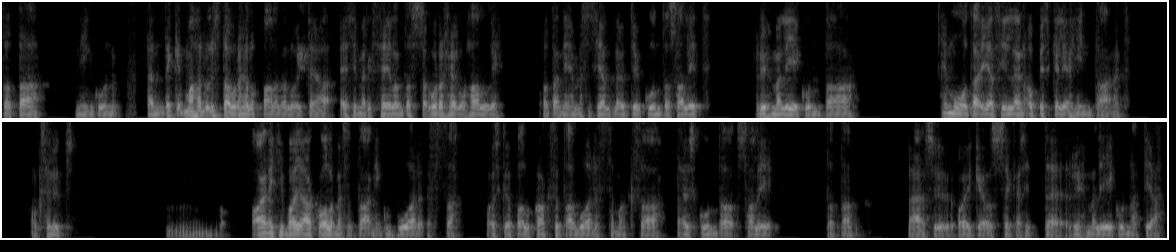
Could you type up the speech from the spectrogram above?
tota, niin kuin, tämän teke, mahdollista urheilupalveluita ja esimerkiksi heillä on tuossa urheiluhalli Otaniemessä, sieltä löytyy kuntosalit, ryhmäliikuntaa ja muuta ja silleen opiskelijahintaan, että onko se nyt mm, ainakin vajaa 300 niin kuin vuodessa, olisiko jopa ollut 200 vuodessa maksaa täyskuntosali tota, pääsyoikeus sekä sitten ryhmäliikunnat ja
